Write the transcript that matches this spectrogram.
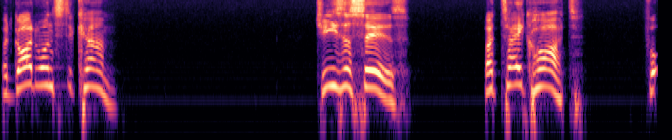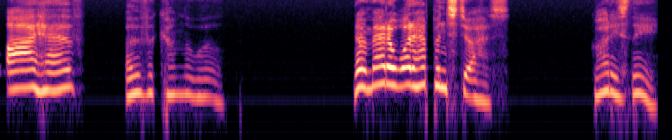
But God wants to come. Jesus says, But take heart, for I have overcome the world. No matter what happens to us, God is there.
